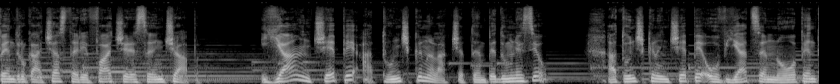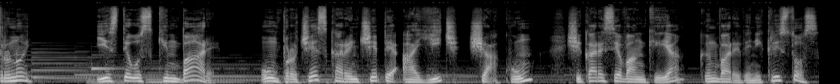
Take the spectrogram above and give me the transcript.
pentru ca această refacere să înceapă. Ea începe atunci când îl acceptăm pe Dumnezeu, atunci când începe o viață nouă pentru noi. Este o schimbare, un proces care începe aici și acum și care se va încheia când va reveni Hristos.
